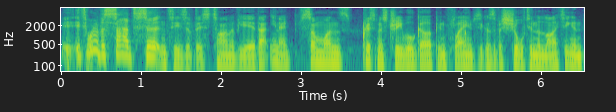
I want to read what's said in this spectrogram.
it's one of the sad certainties of this time of year that, you know, someone's Christmas tree will go up in flames because of a short in the lighting and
